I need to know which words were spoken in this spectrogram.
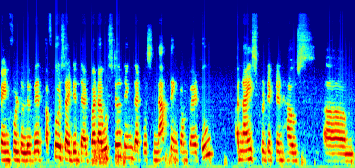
painful to live with. Of course, I did that, but I would still think that was nothing compared to a nice protected house. Um,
